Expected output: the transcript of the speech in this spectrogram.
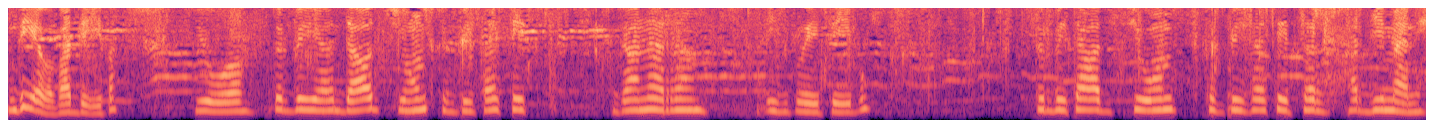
dieva vadība, jo tur bija daudz joms, kas bija saistīts gan ar um, izglītību, Tur bija tādas jomas, kas bija saistītas ar, ar ģimeni,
